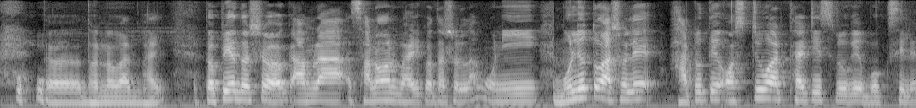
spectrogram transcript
তো ধন্যবাদ ভাই। তো প্রিয় দর্শক আমরা সানোয়ার ভাইয়ের কথা শুনলাম। উনি মূলত আসলে হাঁটুতে অস্টিওআর্থাইটিস রোগে ভুগছিলেন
